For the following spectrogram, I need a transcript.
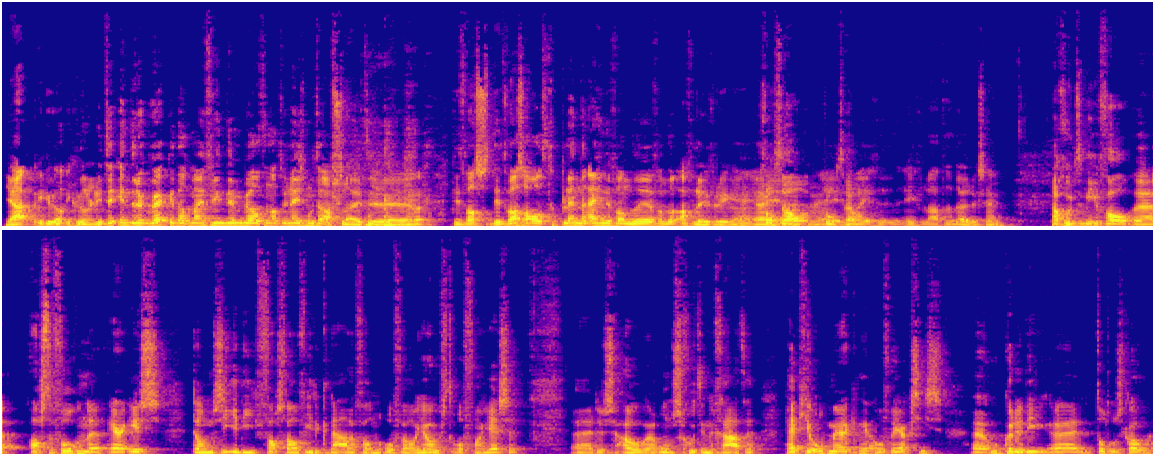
Ja, ik wil, ik wil er niet de indruk wekken dat mijn vriendin belt en dat we ineens moeten afsluiten. Eh, dit, was, dit was al het geplande einde van de, van de aflevering. Hè? Ja, Klopt ja, wel, nee, klopt wel. Even, even laten duidelijk zijn. Nou goed, in ieder geval, eh, als de volgende er is, dan zie je die vast wel via de kanalen van ofwel Joost of van Jesse. Eh, dus hou ons goed in de gaten. Heb je opmerkingen of reacties? Hoe kunnen die tot ons komen?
